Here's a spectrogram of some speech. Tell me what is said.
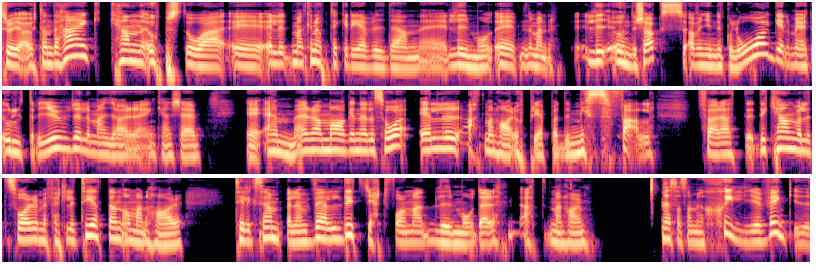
tror jag, utan det här kan uppstå, eh, eller man kan upptäcka det vid en eh, livmo- eh, när man li- undersöks av en gynekolog, eller man gör ett ultraljud, eller man gör en kanske eh, MR av magen eller så, eller att man har upprepade missfall. För att det kan vara lite svårare med fertiliteten om man har till exempel en väldigt hjärtformad livmoder, att man har nästan som en skiljevägg i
